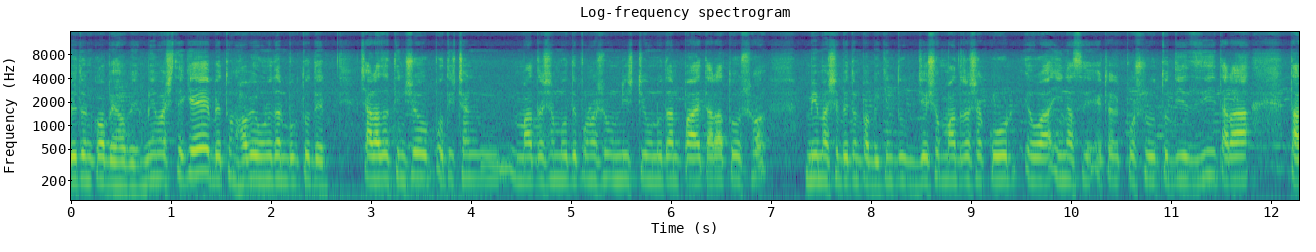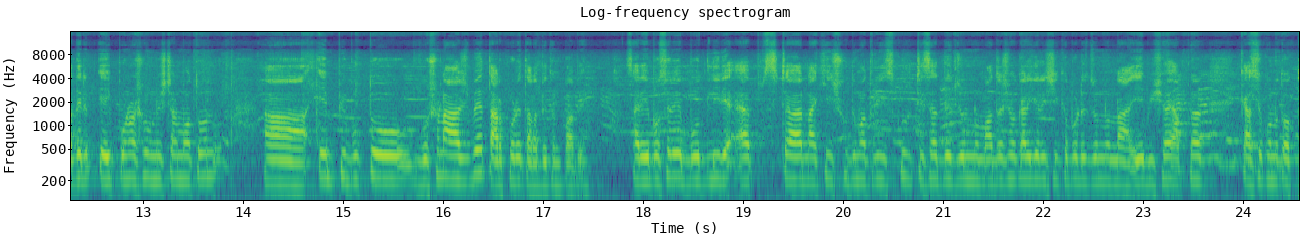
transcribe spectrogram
বেতন কবে হবে? মে মাস থেকে বেতন হবে অনুদানভুক্তদের। চার হাজার তিনশো প্রতিষ্ঠান মাদ্রাসার মধ্যে পনেরোশো উনিশটি অনুদান পায়, তারা তো মে মাসে বেতন পাবে। কিন্তু যেসব মাদ্রাসা কোড ইন আছে, এটার প্রশ্নের উত্তর দিয়ে দিয়েছি, তারা তাদের এই পনেরোশো উনিশটার মতন এমপিভুক্ত ঘোষণা আসবে, তারপরে তারা বেতন পাবে। স্যার, এই বছরে বদলির অ্যাপসটা নাকি শুধুমাত্র স্কুল টিচারদের জন্য, মাদ্রাসা কারিগরি শিক্ষা বোর্ডের জন্য না? এ বিষয়ে আপনার কাছে কোনো তথ্য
